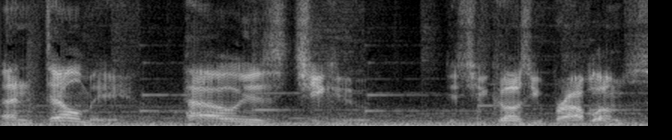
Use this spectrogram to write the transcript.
And tell me, how is Chiku? Did she cause you problems?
